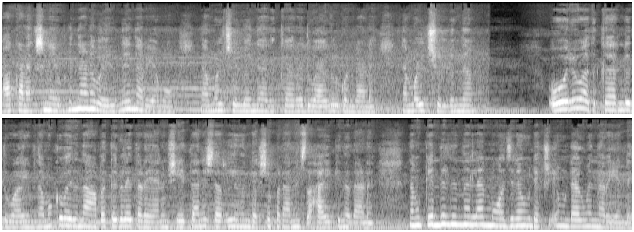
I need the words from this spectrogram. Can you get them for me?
ആ കണക്ഷൻ എവിടെ നിന്നാണ് വരുന്നതെന്ന് അറിയാമോ നമ്മൾ ചൊല്ലുന്ന അധികാര ദ്വായകൾ കൊണ്ടാണ്. നമ്മൾ ചൊല്ലുന്ന ഓരോ അധികാരന്റെ ദുവായും നമുക്ക് വരുന്ന ആപത്തുകളെ തടയാനും ഷെയ്ത്താന്റെ ഷറിൽ നിന്നും രക്ഷപ്പെടാനും സഹായിക്കുന്നതാണ്. നമുക്ക് എന്തിൽ നിന്നെല്ലാം മോചനവും രക്ഷയും ഉണ്ടാകുമെന്നറിയണ്ടേ?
